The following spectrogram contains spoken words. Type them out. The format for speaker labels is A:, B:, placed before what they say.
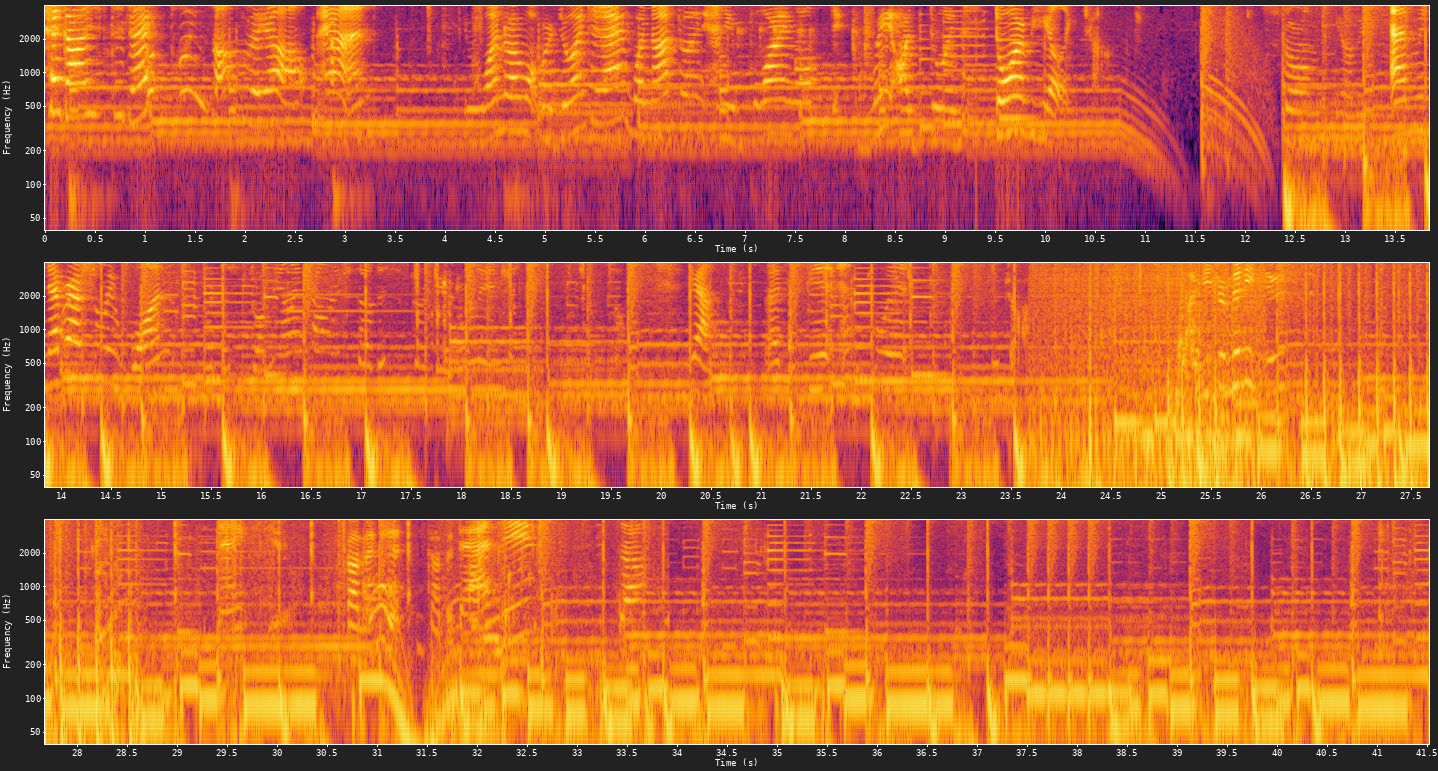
A: Hey guys, today we're playing Zombs and you're wondering what we're doing today? We're not doing any boring old thing. We are doing Storm Healing Challenge.
B: Storm Healing.
A: And we never actually won the Storm Healing Challenge, so this is going to be really interesting. So, yeah, let's get into it. Good job.
B: I need your mini, dude.
A: You.
B: Got my
A: Oh.
B: kit. Got the
A: Dandy. So,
